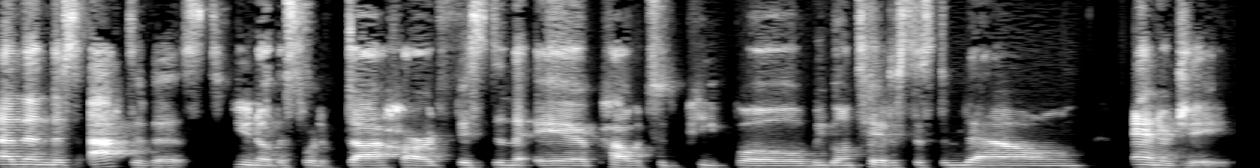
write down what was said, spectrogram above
And then this activist, you know, this sort of die hard fist in the air, power to the people, we're going to tear the system down, energy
